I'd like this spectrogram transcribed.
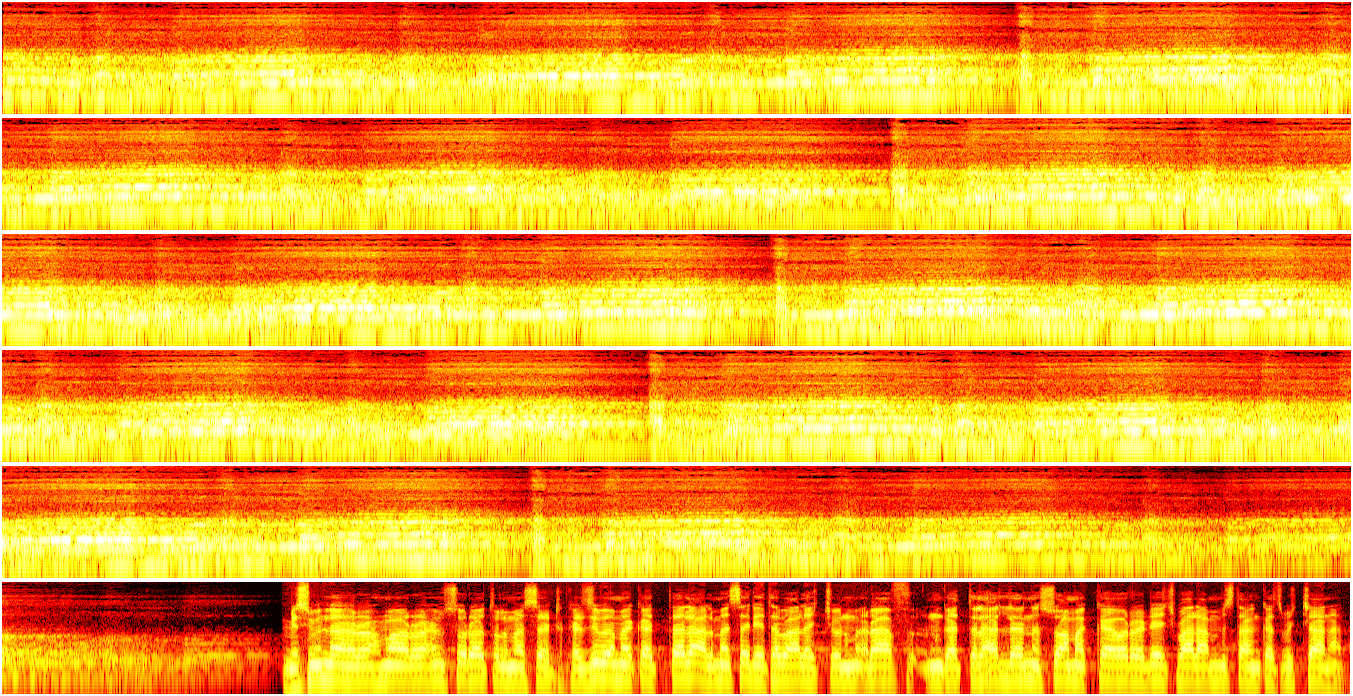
Oh. ቢስሚላህ ራህማን ራሒም ሱረቱ ልመሰድ ከዚህ በመቀጠል አልመሰድ የተባለችውን ምዕራፍ እንቀጥላለን። እሷ መካ የወረደች ባለ አምስት አንቀጽ ብቻ ናት።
